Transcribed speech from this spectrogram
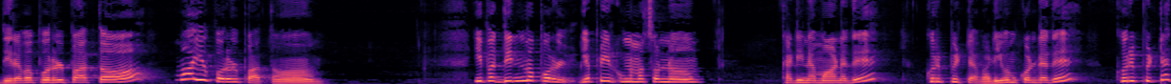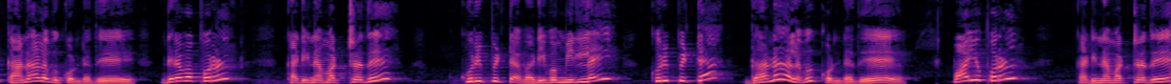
திரவ பொருள் பார்த்தோம் வாயு பொருள் பார்த்தோம். இப்போ திண்ம பொருள் எப்படி இருக்கும் நம்ம சொன்னோம்? கடினமானது குறிப்பிட்ட வடிவம் கொண்டது குறிப்பிட்ட கன அளவு கொண்டது. திரவ பொருள் கடினமற்றது குறிப்பிட்ட வடிவம் இல்லை குறிப்பிட்ட கன அளவு கொண்டது. வாயு பொருள் கடினமற்றது.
